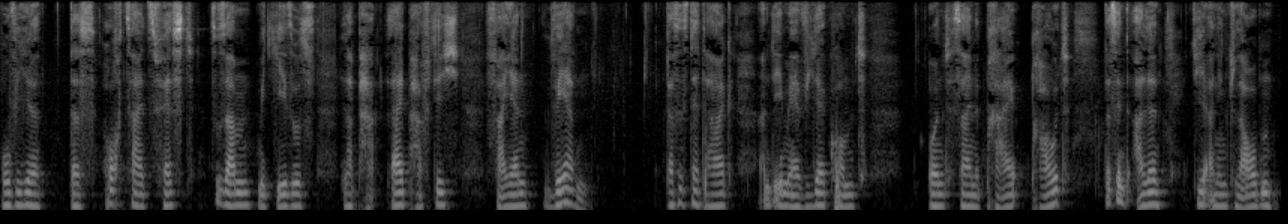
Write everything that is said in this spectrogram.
wo wir das Hochzeitsfest zusammen mit Jesus leibhaftig feiern werden. Das ist der Tag, an dem er wiederkommt und seine Braut, das sind alle, die an den Glauben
